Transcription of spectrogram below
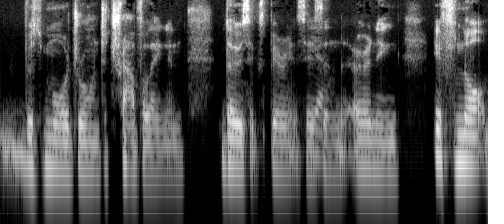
was more drawn to traveling and those experiences yeah. and earning, if not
